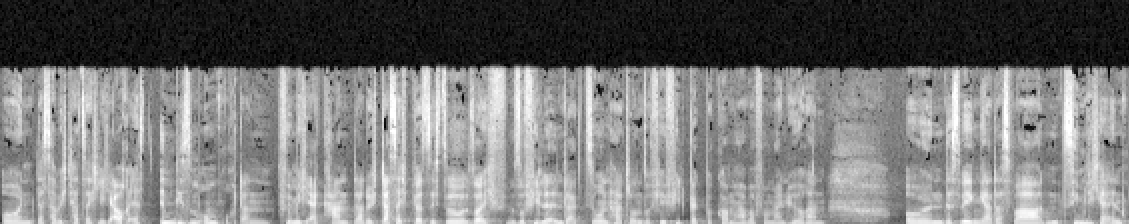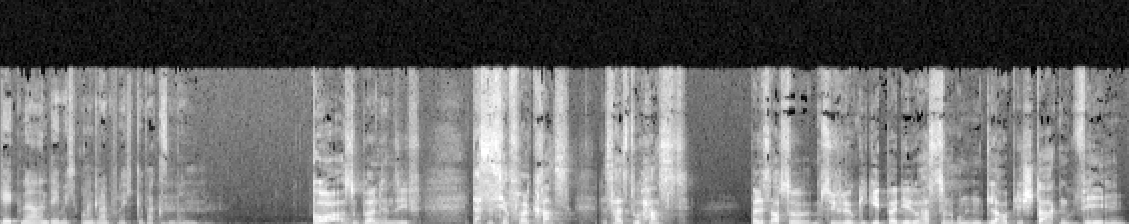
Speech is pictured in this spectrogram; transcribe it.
Und das habe ich tatsächlich auch erst in diesem Umbruch dann für mich erkannt, dadurch, dass ich plötzlich so, solch, so viele Interaktionen hatte und so viel Feedback bekommen habe von meinen Hörern. Und deswegen, ja, das war ein ziemlicher Endgegner, an dem ich unglaublich gewachsen bin. Boah, super intensiv. Das ist ja voll krass. Das heißt, du hast, weil es auch so um Psychologie geht bei dir, du hast so einen unglaublich starken Willen,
